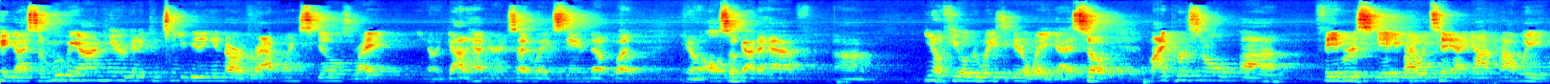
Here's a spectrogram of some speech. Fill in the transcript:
Okay, guys, so moving on here, we're going to continue getting into our grappling skills, right? You know, you got to have your inside leg stand up, but, you know, also got to have, um, you know, a few other ways to get away, guys. So my personal uh, favorite escape, I would say I got probably,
